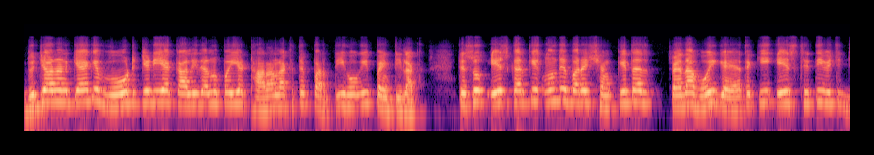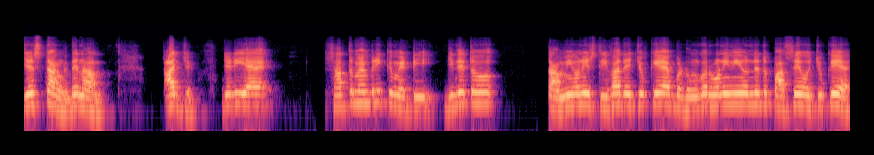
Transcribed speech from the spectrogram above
ਦੂਜਾ ਉਹਨਾਂ ਨੇ ਕਿਹਾ ਕਿ ਵੋਟ ਜਿਹੜੀ ਹੈ ਅਕਾਲੀ ਦਲ ਨੂੰ ਪਈ 18 ਲੱਖ ਤੇ ਭਰਤੀ ਹੋ ਗਈ 35 ਲੱਖ। ਤੇ ਸੋ ਇਸ ਕਰਕੇ ਉਹਦੇ ਬਾਰੇ ਸ਼ੰਕੇ ਤਾਂ ਪੈਦਾ ਹੋ ਹੀ ਗਏ ਆ, ਤੇ ਕੀ ਇਸ ਸਥਿਤੀ ਵਿੱਚ ਜਿਸ ਢੰਗ ਦੇ ਨਾਲ ਅੱਜ ਜਿਹੜੀ ਹੈ ਸੱਤ ਮੈਂਬਰੀ ਕਮੇਟੀ, ਜਿਹਦੇ ਤੋਂ ਧਾਮੀ ਹੋਣੀ, ਅਸਤੀਫਾ ਦੇ ਚੁੱਕੇ ਆ ਬਡੂੰਗਰ ਹੋਣੀ ਵੀ ਉਹਦੇ ਤੋਂ ਪਾਸੇ ਹੋ ਚੁੱਕੇ ਆ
